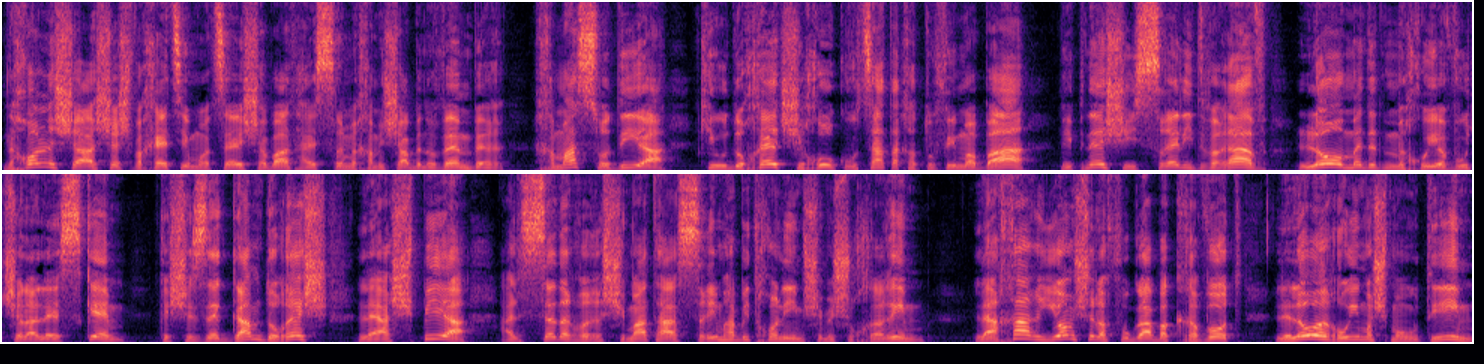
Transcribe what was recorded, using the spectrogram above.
נכון לשעה שש וחצי מוצאי שבת ה-25 בנובמבר, חמאס הודיע כי הוא דוחה את שחרור קבוצת החטופים הבאה מפני שישראל לדבריו לא עומדת במחויבות שלה להסכם, כשזה גם דורש להשפיע על סדר ורשימת האסירים הביטחוניים שמשוחררים. לאחר יום של הפוגה בקרבות ללא אירועים משמעותיים,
